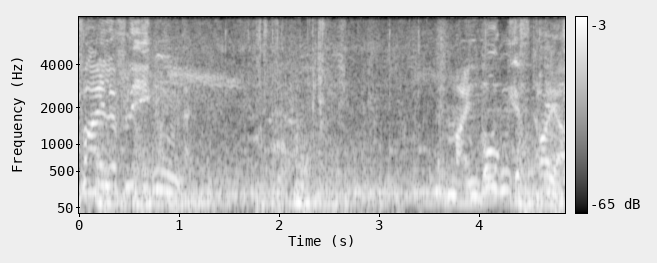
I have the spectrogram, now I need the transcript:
Pfeile fliegen! Mein Bogen ist euer.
